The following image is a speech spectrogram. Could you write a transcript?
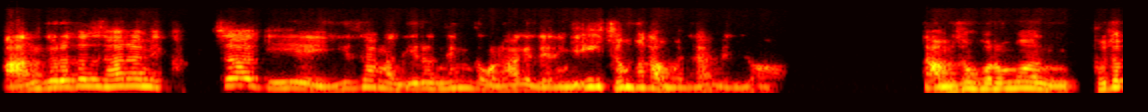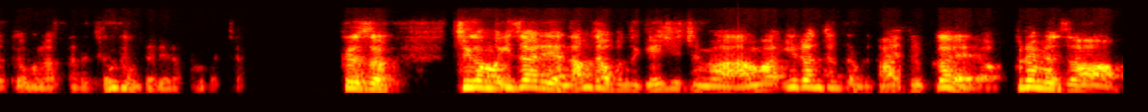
안 그러던 사람이 갑자기 이상한 이런 행동을 하게 되는 게 이게 전부 다 뭐냐면요. 남성 호르몬 부족 때문에 나타나는 증상들이라는 거죠. 그래서 지금 뭐 이 자리에 남자분들 계시지만 아마 이런 증상들 다 있을 거예요. 그러면서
